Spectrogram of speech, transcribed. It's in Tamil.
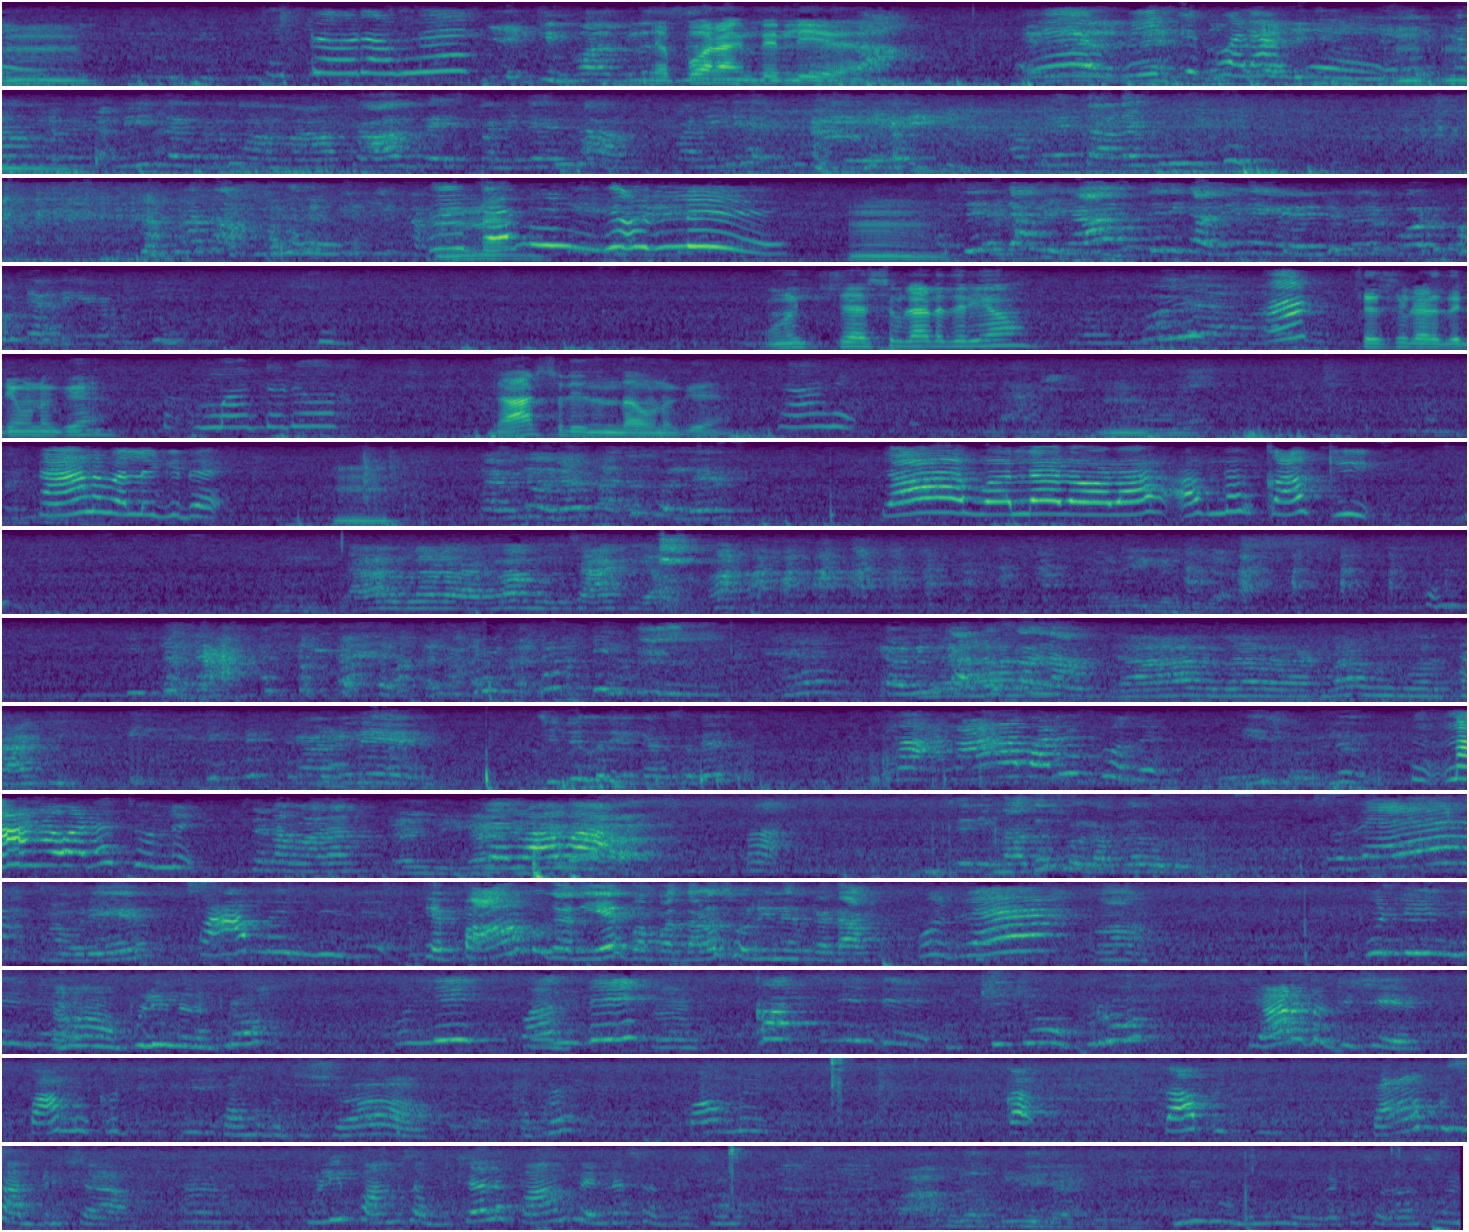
ம். எப்போ வராங்க தெரியலையே ம். உனக்கு செஸ் விளையாட தெரியும்? செஸ் விளையாட தெரியும் உனக்கு? யார் சொல்லி தந்தா உனக்கு. ம் நானும் விளையாடுறேன். ம் கவிதை ஒரே கதை சொல்லு யார் விளையாடுவாரா? அண்ணன் காக்கி. யார் சாக்கியா கவின் கதை சொல்லலாம். யார் விளையாடுறாங்களா உங்களுக்கு ஒரு சாக்கி. கவினே சிட்டுக்குருவி கதை சொல்லு நான் நாங்க வர சொல்லு. நீ சொல்லு நாங்க வர சொல்லு. சரி நான் வரேன் ஏய், நீங்க சரி, வா, வா. சிரிக்கிறா? ஆ. சரி கதை சொல்லு அப்படியே விடுவேன் ஒரே நான் ஒரே பாம்பு இருந்தது. ஏ பாம்பு கதையே எப்ப பார்த்தாலும் சொல்லின்னு இருக்கடா. ஆ. இருந்தது. புளி இல்லை அப்புறம்? புலி வந்து கத்துது. அச்சோ அப்புறம்? யாரை கத்திச்சு? பாம்பு. பாம்பு கத்திச்சா? அப்புறம்? பாம்பு. பாம்பு சாப்பிட்டுச்சா ஆ. புலி பாம்பு சாப்பிட்டுச்சா இல்ல பாம்பு என்ன பாம்பு தான் இருங்க, உங்ககிட்ட சொல்லு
